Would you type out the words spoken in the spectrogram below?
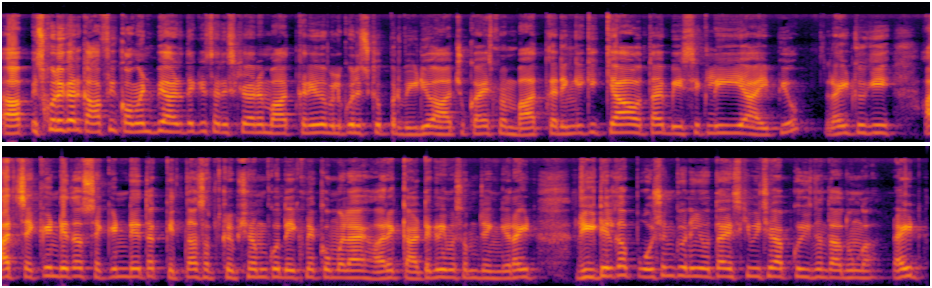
आप इसको लेकर काफ़ी कमेंट भी आ रहे थे कि सर इसके बारे में बात करिए तो बिल्कुल इसके ऊपर वीडियो आ चुका है। इसमें हम बात करेंगे कि क्या होता है बेसिकली ये आईपीओ राइट क्योंकि आज सेकंड डे था सेकंड डे तक कितना सब्सक्रिप्शन हमको देखने को मिला है, हर एक कैटेगरी में समझेंगे राइट रिटेल का पोर्शन क्यों नहीं होता है, इसके पीछे आपको रीजन बता दूँगा राइट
